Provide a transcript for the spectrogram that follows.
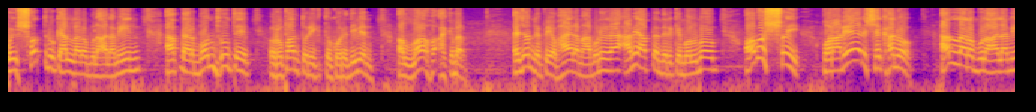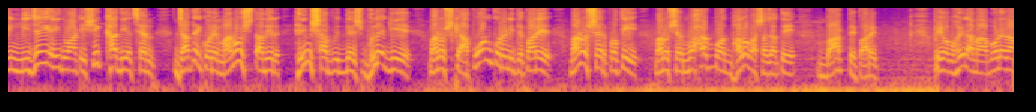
ওই শত্রুকে আল্লাহ রবুল আলমিন আপনার বন্ধুতে রূপান্তরিত করে দিবেন। আল্লাহ আকবার। এজন্য প্রিয় ভাইরা মা বোনেরা, আমি আপনাদেরকে বলব, অবশ্যই কোরআনের শেখানো আল্লাহ রবুল আলমিন নিজেই এই দোয়াটি শিক্ষা দিয়েছেন যাতে করে মানুষ তাদের হিংসা বিদ্বেষ ভুলে গিয়ে মানুষকে আপন করে নিতে পারে, মানুষের প্রতি মানুষের মোহাব্বত, ভালোবাসা যাতে বাড়তে পারে। প্রিয় মহিলা, মা বোনেরা,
